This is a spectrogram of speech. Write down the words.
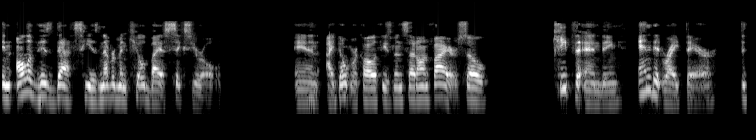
in all of his deaths, he has never been killed by a six year old. And I don't recall if he's been set on fire. So keep the ending, end it right there. The,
